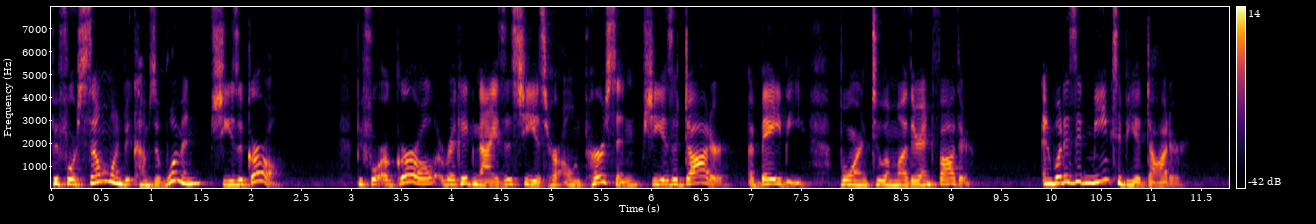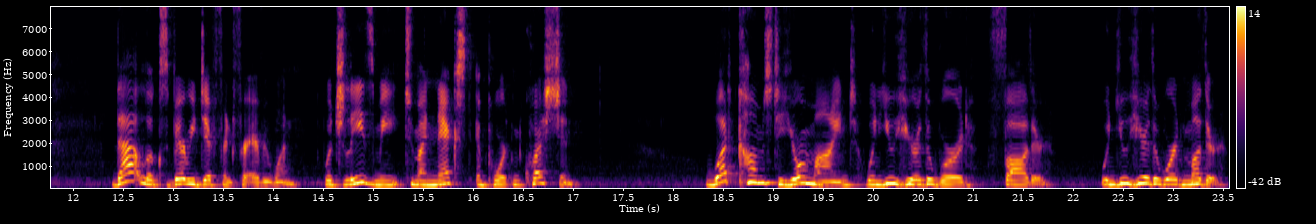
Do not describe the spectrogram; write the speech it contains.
before someone becomes a woman, she is a girl. Before a girl recognizes she is her own person, she is a daughter, a baby, born to a mother and father. And what does it mean to be a daughter? That looks very different for everyone, which leads me to my next important question. What comes to your mind when you hear the word father, when you hear the word mother?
